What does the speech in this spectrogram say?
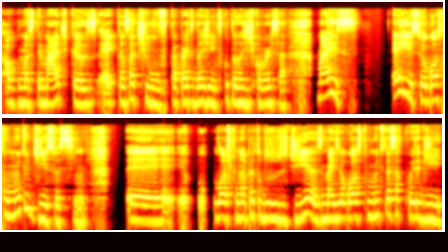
algumas temáticas, é cansativo ficar perto da gente, escutando a gente conversar. Mas é isso, eu gosto muito disso, assim. É, eu, lógico, não é para todos os dias, mas eu gosto muito dessa coisa de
